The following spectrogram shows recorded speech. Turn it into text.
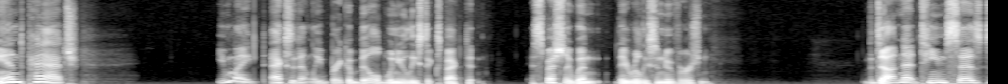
and patch, you might accidentally break a build when you least expect it, especially when they release a new version. The .NET team says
